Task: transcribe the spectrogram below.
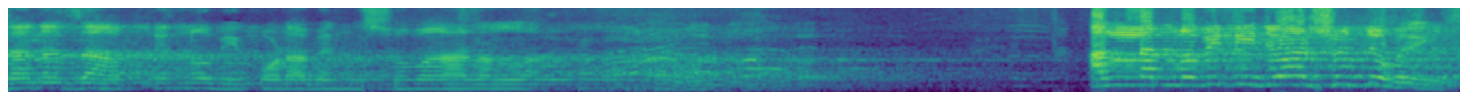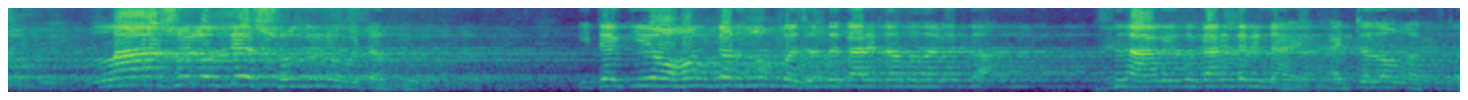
জানাজা আপনি নবী পড়াবেন সোমান আল্লাহ আল্লাহর নবী নিজে সহ্য হয়ে গেছে। লাশ হলো দেড়শো কিলোমিটার দূর। এটা কি অহংকার যুগ? পেয়েছে তো গাড়ি টানা যাবে না আগে তো গাড়ি টাড়ি নাই হাইটটা যাওয়া লাগতো।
